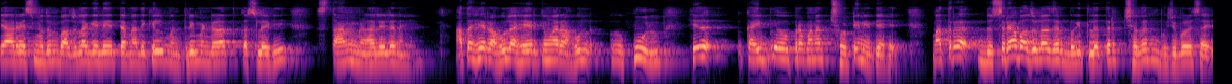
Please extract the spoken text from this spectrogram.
या रेसमधून बाजूला गेले. त्यांना देखील मंत्रिमंडळात कसलंही स्थान मिळालेलं नाही. आता हे राहुल आहेर किंवा राहुल कुल हे काही प्रमाणात छोटे नेते आहेत. मात्र दुसऱ्या बाजूला जर बघितलं तर छगन भुजबळ साहेब.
